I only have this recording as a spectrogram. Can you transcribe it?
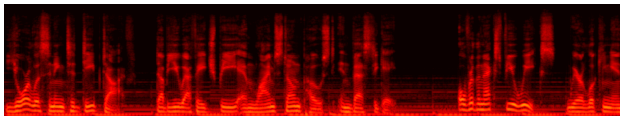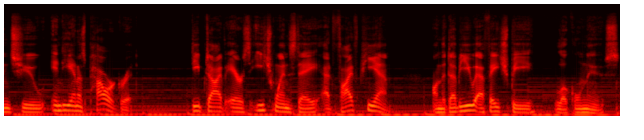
You're listening to Deep Dive. WFHB and Limestone Post investigate. Over the next few weeks, we are looking into Indiana's power grid. Deep Dive airs each Wednesday at 5 p.m. on the WFHB local news.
